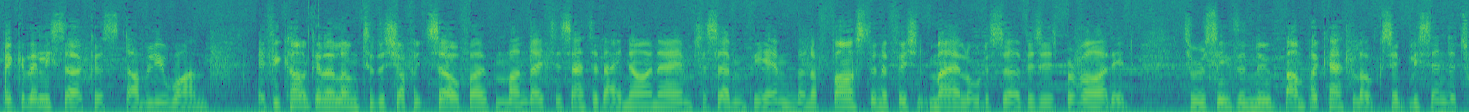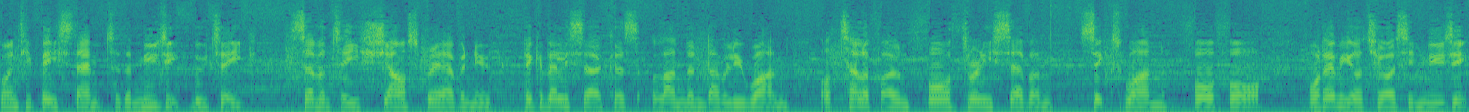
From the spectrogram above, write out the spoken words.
Piccadilly Circus, W1. If you can't get along to the shop itself, open Monday to Saturday, 9am to 7pm, then a fast and efficient mail order service is provided. To receive the new bumper catalogue, simply send a 20p stamp to the Music Boutique, 70 Shaftesbury Avenue, Piccadilly Circus, London W1, or telephone 437 6144. Whatever your choice in music,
